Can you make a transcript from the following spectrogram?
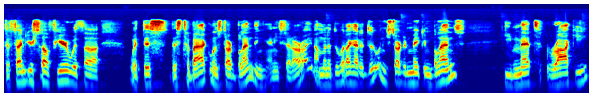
defend yourself here with uh, with this this tobacco and start blending. And he said, all right, I'm going to do what I got to do. And he started making blends. He met Rocky,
